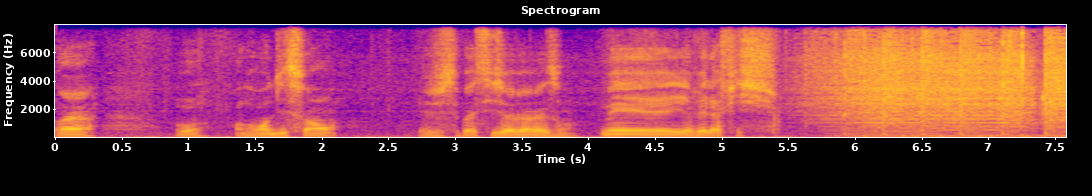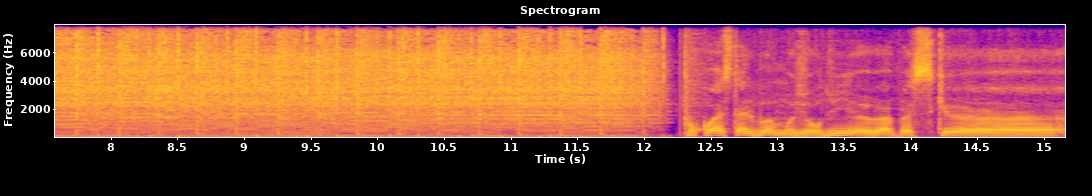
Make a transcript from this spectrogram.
Voilà. Bon, en grandissant, je sais pas si j'avais raison mais il y avait l'affiche. Pourquoi cet album aujourd'hui euh, bah, Parce que, euh,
